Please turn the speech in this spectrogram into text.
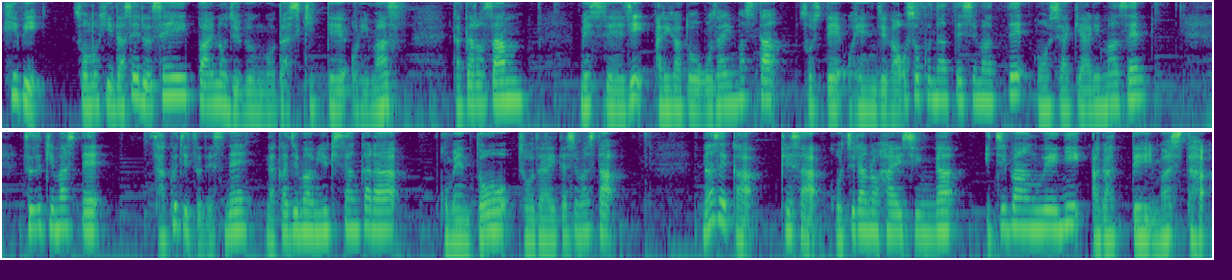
日々その日出せる精一杯の自分を出し切っております。ガタロさんメッセージありがとうございました。そしてお返事が遅くなってしまって申し訳ありません。続きまして昨日ですね中島みゆきさんからコメントを頂戴いたしました。なぜか今朝こちらの配信が一番上に上がっていました。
